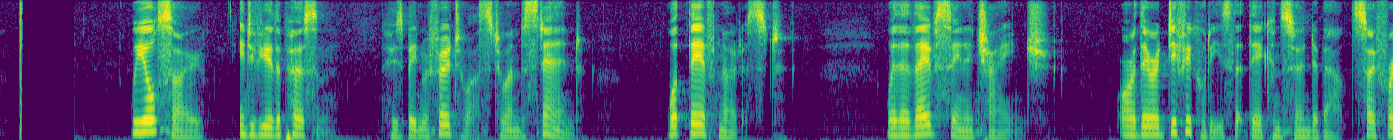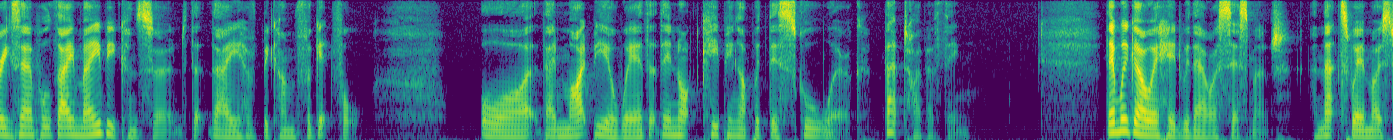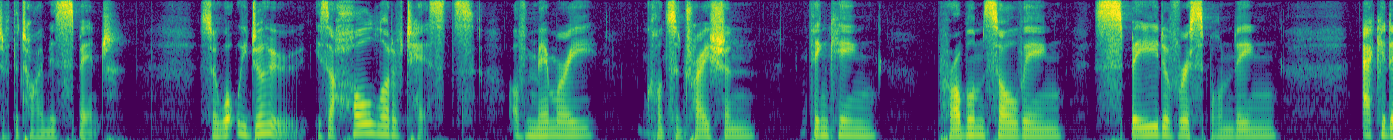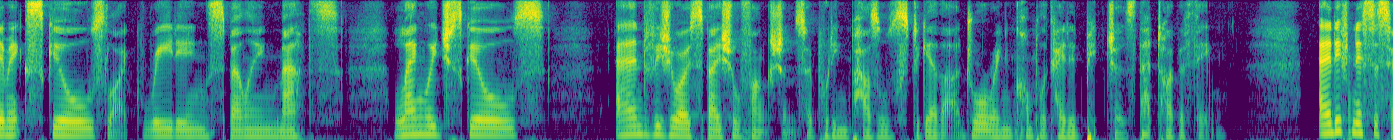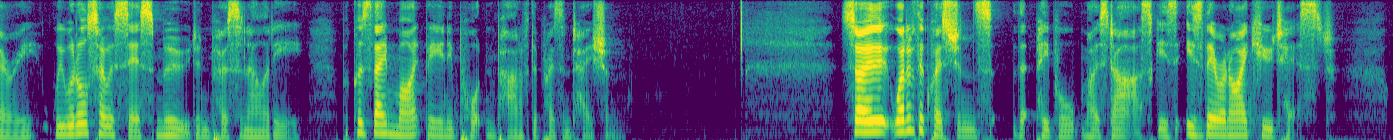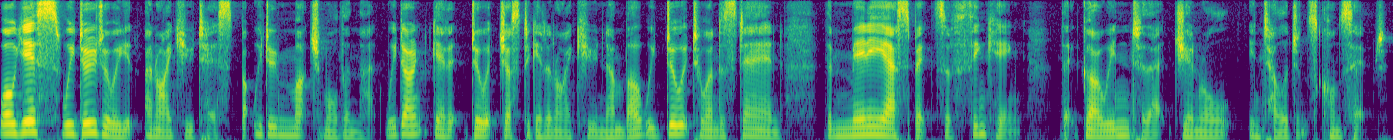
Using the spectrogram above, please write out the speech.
We also interview the person who's been referred to us to understand what they've noticed, whether they've seen a change, or there are difficulties that they're concerned about. So, for example, they may be concerned that they have become forgetful or they might be aware that they're not keeping up with their schoolwork, that type of thing. Then we go ahead with our assessment, and that's where most of the time is spent. So, what we do is a whole lot of tests of memory, concentration, thinking, problem solving, speed of responding, academic skills like reading, spelling, maths, language skills, and visuospatial function, so putting puzzles together, drawing complicated pictures, that type of thing. And if necessary, we would also assess mood and personality because they might be an important part of the presentation. So, one of the questions that people most ask is Is there an IQ test? Well, yes, we do do an IQ test, but we do much more than that. We don't get it, do it just to get an IQ number. We do it to understand the many aspects of thinking that go into that general intelligence concept.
